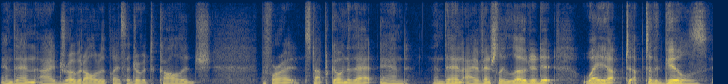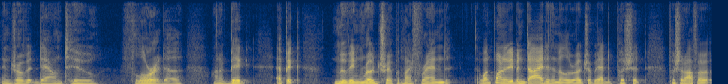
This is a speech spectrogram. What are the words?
And then I drove it all over the place. I drove it to college before I stopped going to that, and and then I eventually loaded it way up to up to the gills and drove it down to Florida on a big epic moving road trip with my friend. At one point, it even died in the middle of the road trip. We had to push it, push it off a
